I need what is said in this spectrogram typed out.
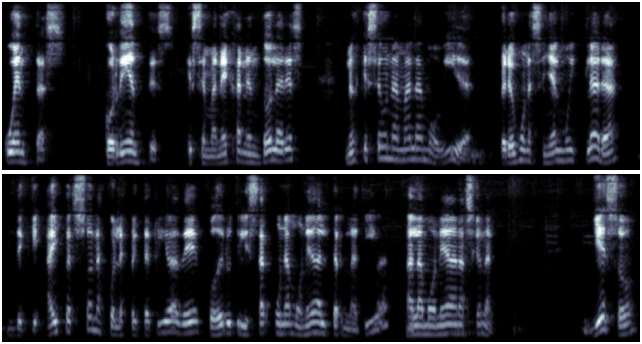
cuentas corrientes que se manejan en dólares, no es que sea una mala movida, pero es una señal muy clara de que hay personas con la expectativa de poder utilizar una moneda alternativa a la moneda nacional. Y eso,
